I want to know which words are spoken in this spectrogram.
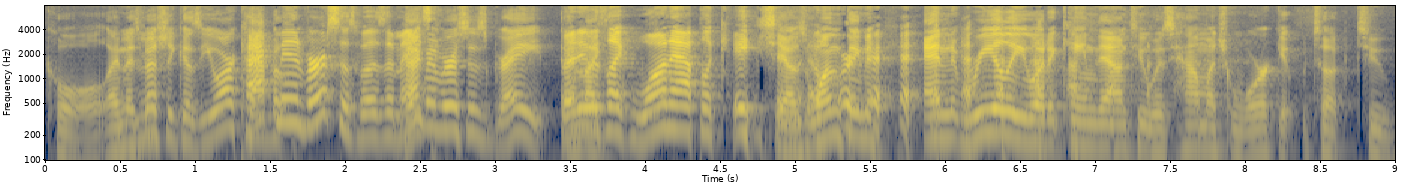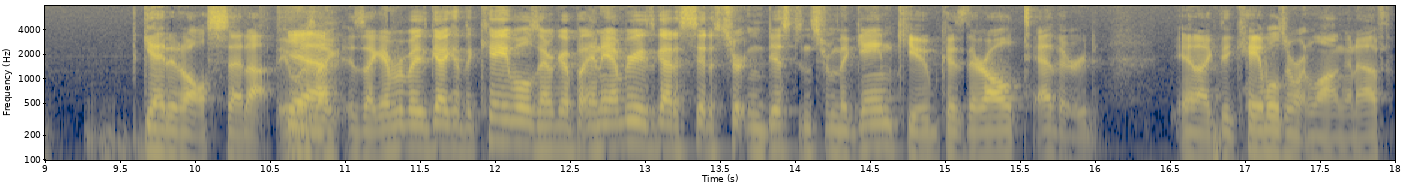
cool, and especially because you are capital- Pac-Man versus was amazing, Pac-Man versus great, but and, it was like one application. yeah, it was one thing, to, and really what it came down to was how much work it took to get it all set up. It was like it's like everybody's got to get the cables, and everybody- and everybody's got to sit a certain distance from the GameCube because they're all tethered, and like the cables weren't long enough.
